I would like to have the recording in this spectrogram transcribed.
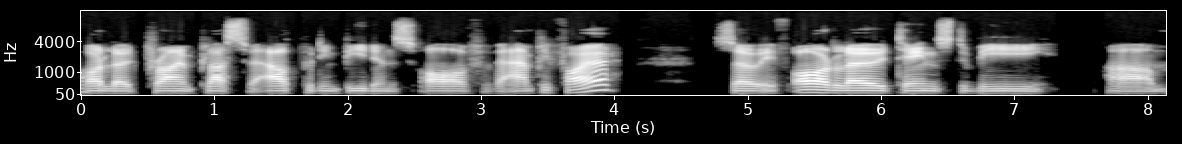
R load prime plus the output impedance of the amplifier. So if R load tends to be um,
